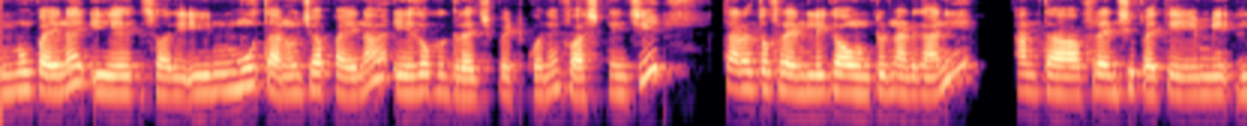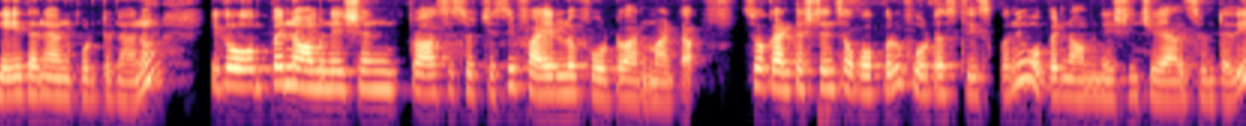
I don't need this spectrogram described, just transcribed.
ఇమ్ము పైన ఏ సారీ ఇమ్ము తనుజ పైన ఏదో ఒక గ్రజ్ పెట్టుకొని ఫస్ట్ నుంచి తనతో ఫ్రెండ్లీగా ఉంటున్నాడు కానీ అంత ఫ్రెండ్షిప్ అయితే ఏమీ లేదని అనుకుంటున్నాను. ఇక ఓపెన్ నామినేషన్ ప్రాసెస్ వచ్చేసి ఫైల్లో ఫోటో అనమాట సో కంటెస్టెంట్స్ ఒక్కొక్కరు ఫొటోస్ తీసుకొని ఓపెన్ నామినేషన్ చేయాల్సి ఉంటుంది.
